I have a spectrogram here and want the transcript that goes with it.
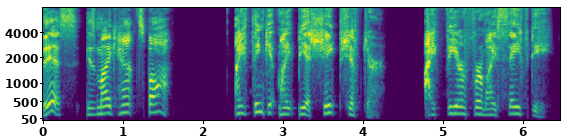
This is my cat Spot. I think it might be a shapeshifter. I fear for my safety.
